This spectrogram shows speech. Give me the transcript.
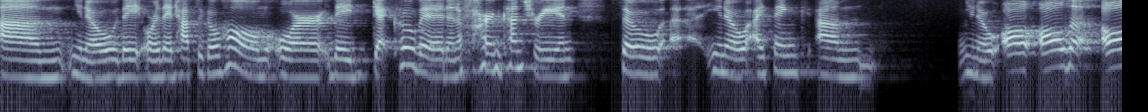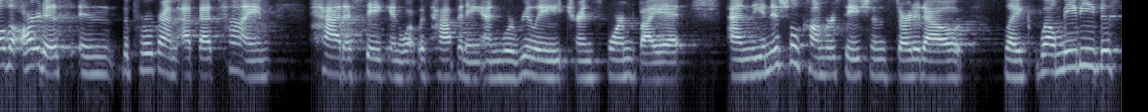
Um, you know, they or they'd have to go home, or they'd get COVID in a foreign country, and so uh, you know, I think um, you know all all the all the artists in the program at that time had a stake in what was happening and were really transformed by it. And the initial conversation started out like, well, maybe this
